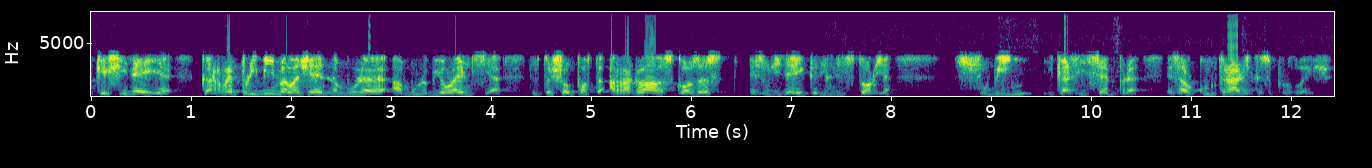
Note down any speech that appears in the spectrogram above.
aquesta idea que reprimim a la gent amb una, amb una violència, tot això pot arreglar les coses, és una idea que dins l'història sovint i quasi sempre és el contrari que se produeix.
